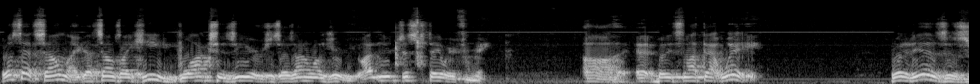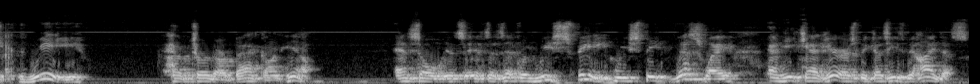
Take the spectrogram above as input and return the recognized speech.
What's that sound like? That sounds like he blocks his ears and says, I don't want to hear you. I, just stay away from me. Uh, but it's not that way. What it is, is we have turned our back on him. And so it's, it's as if when we speak, we speak this way, and he can't hear us because he's behind us.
